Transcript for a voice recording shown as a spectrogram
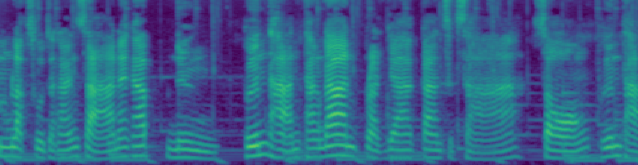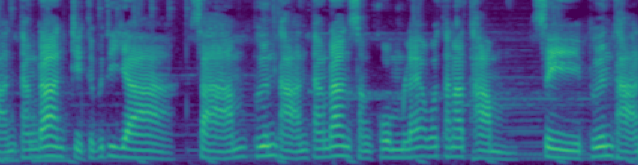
ำหลักสูตรสถานศึกษานะครับ 1. พื้นฐานทางด้านปรัชญาการศึกษา 2. พื้นฐานทางด้านจิตวิทยา 3. พื้นฐานทางด้านสังคมและวัฒนธรรม 4. พื้นฐาน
